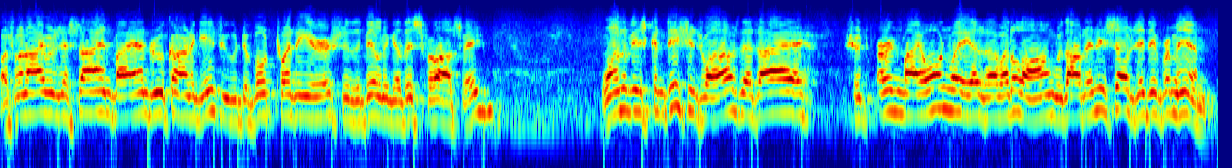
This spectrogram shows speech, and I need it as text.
was when I was assigned by Andrew Carnegie to devote 20 years to the building of this philosophy. One of his conditions was that I should earn my own way as I went along without any subsidy from him.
